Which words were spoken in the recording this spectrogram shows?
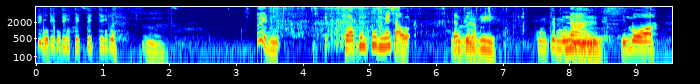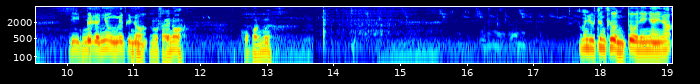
ติ๊งติ๊งติ๊งติ๊งติ๊งติ๊งเลยอืมเฮ้ยสอดคุ้นๆไหมเสาดังถึงดี คุณเจนมูนานดีเห็นบ่ ดีดเป็นระยุ่งเลยพี่น้องดูใสเนาะโคบพันมือ มันอยู่ถึงๆตัวใหญ่ๆเนาะ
